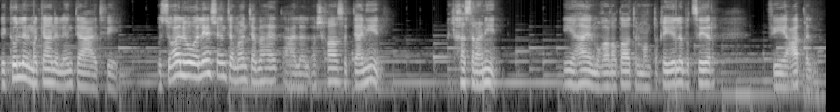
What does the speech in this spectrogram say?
في كل المكان اللي أنت قاعد فيه. والسؤال هو ليش أنت ما انتبهت على الأشخاص التانيين الخسرانين؟ هي هاي المغالطات المنطقية اللي بتصير في عقلنا.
